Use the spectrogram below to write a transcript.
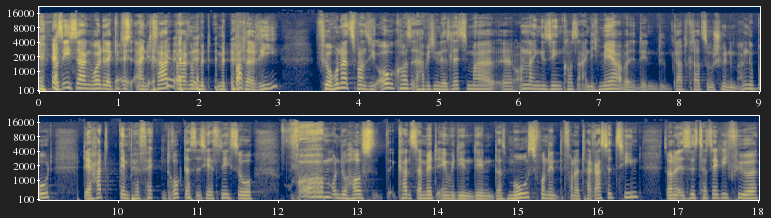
Was ich sagen wollte, da gibt es einen tragbaren mit, mit Batterie. Für 120 Euro kostet, habe ich den das letzte Mal äh, online gesehen, kostet eigentlich mehr, aber den gab es gerade so schön im Angebot. Der hat den perfekten Druck, das ist jetzt nicht so, wumm, und du haust, kannst damit irgendwie den, den, das Moos von, den, von der Terrasse ziehen, sondern es ist tatsächlich für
